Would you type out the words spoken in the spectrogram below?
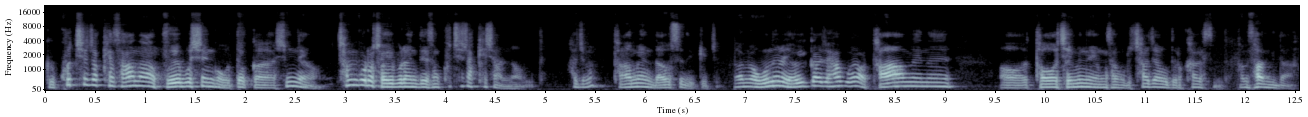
그 코치 자켓 하나 구해보시는 건 어떨까 싶네요. 참고로 저희 브랜드에선 코치 자켓이 안 나옵니다. 하지만 다음엔 나올 수도 있겠죠. 그러면 오늘은 여기까지 하고요. 다음에는 어, 더 재밌는 영상으로 찾아오도록 하겠습니다. 감사합니다.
